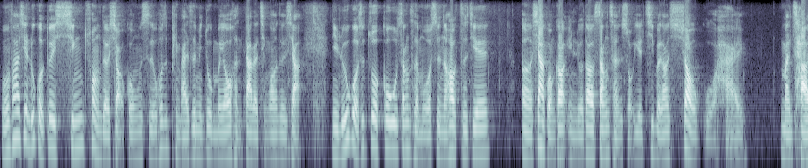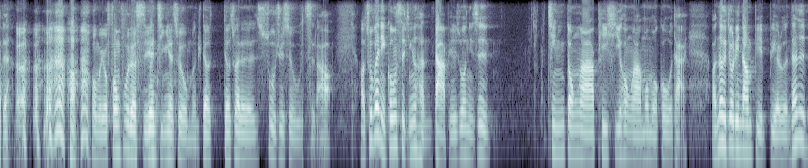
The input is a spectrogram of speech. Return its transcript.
我们发现，如果对新创的小公司或是品牌知名度没有很大的情况之下，你如果是做购物商城模式，然后直接呃下广告引流到商城首页，基本上效果还蛮差的。好，我们有丰富的实验经验，所以我们得得出来的数据是如此的哈。啊，除非你公司已经很大，比如说你是。京东啊、PC Home 啊、某某购物台啊，那个就另当别别论。但是，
